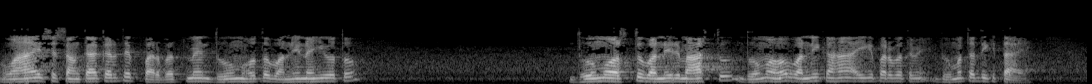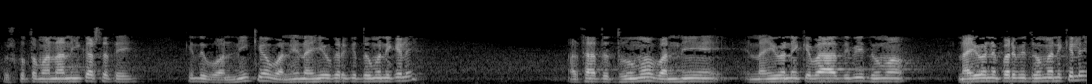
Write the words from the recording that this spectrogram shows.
वहाँ इसे शंका करते, पर्वत में धूम हो तो वन्य नहीं हो तो? धूम अस्तु वन्यमास्तु धूम हो वन्य कहाँ आएगी पर्वत में? धूम तो दिखता है, उसको तो मना नहीं कर सकते। किंतु वन्य क्यों? वन्य नहीं होकर के धूम निकले। अर्थात धूम वन्य नहीं होने के बाद भी धूम, नहीं होने पर भी धूम निकले।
